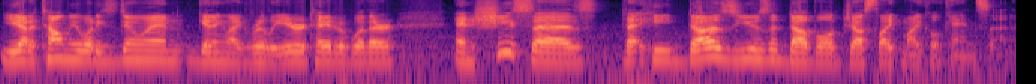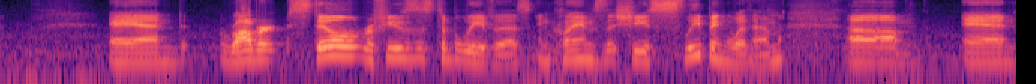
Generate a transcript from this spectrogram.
you got to tell me what he's doing." Getting like really irritated with her, and she says that he does use a double, just like Michael Caine said. And Robert still refuses to believe this and claims that she's sleeping with him. Um, and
